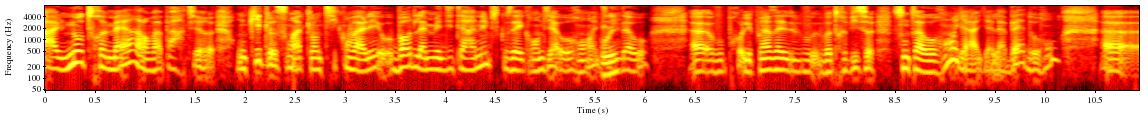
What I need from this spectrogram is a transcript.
à une autre mer? Alors on va partir, on quitte le son Atlantique, on va aller au bord de la Méditerranée puisque vous avez grandi à Oran, Étienne Oui. Dao? Euh, vous, les premières années de votre vie sont à Oran. Il y a, il y a la baie d'Oran. Euh,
